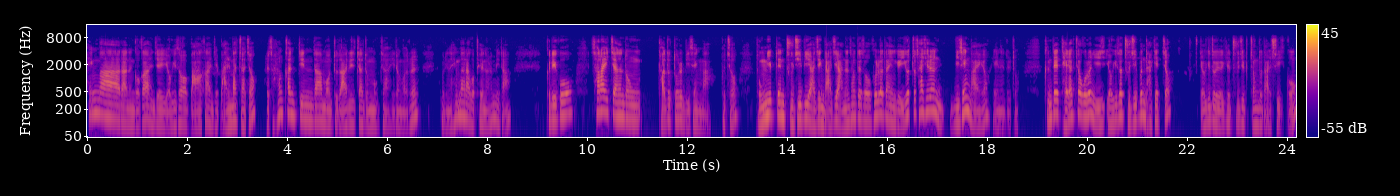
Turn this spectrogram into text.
행마라는 거가 이제 여기서 마가 이제 말마자죠. 그래서 한 칸 뛴다, 뭐 또 날일자, 눈목자 이런 거를 우리는 행마라고 표현을 합니다. 그리고 살아있지 않은 동 바둑돌을 미생마. 그쵸? 독립된 두 집이 아직 나지 않은 상태에서 흘러다니는 게 이것도 사실은 미생마예요. 얘네들도. 근데 대략적으로는 이- 여기서 두 집은 나겠죠? 여기도 이렇게 두 집 정도 날 수 있고.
